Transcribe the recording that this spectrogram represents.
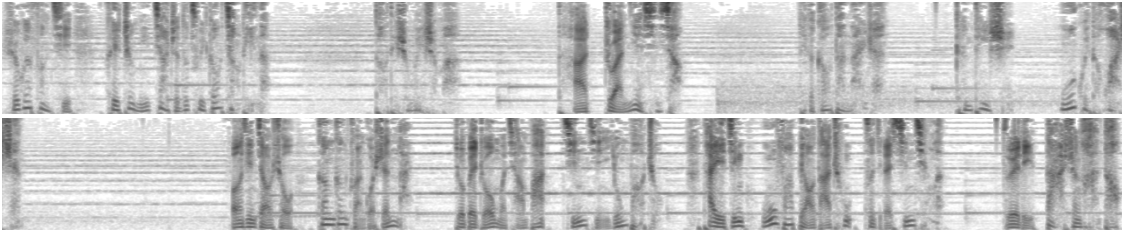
谁会放弃可以证明价值的最高奖励呢？到底是为什么？他转念心想，那个高大男人肯定是魔鬼的化身。方心教授刚刚转过身来，就被卓木强巴紧紧拥抱住，他已经无法表达出自己的心情了，嘴里大声喊道：“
